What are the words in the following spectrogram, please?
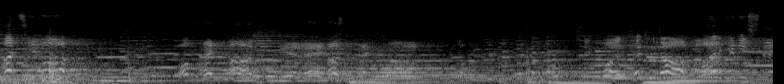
sazio Ho fretta che remas prego C'è qualche cro, qualche mistero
